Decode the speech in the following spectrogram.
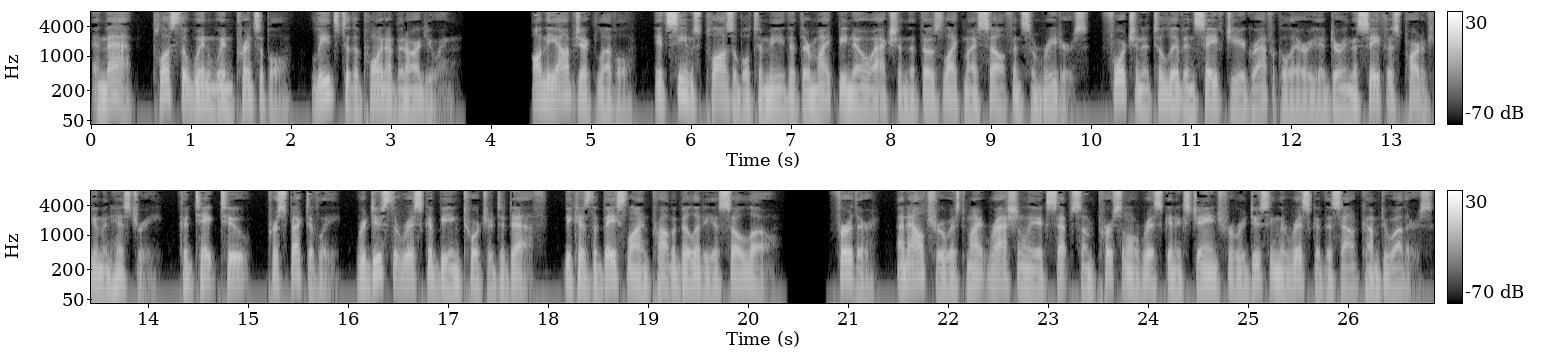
And that, plus the win win principle, leads to the point I've been arguing. On the object level, it seems plausible to me that there might be no action that those like myself and some readers, fortunate to live in safe geographical area during the safest part of human history, could take to, prospectively, reduce the risk of being tortured to death, because the baseline probability is so low. Further, an altruist might rationally accept some personal risk in exchange for reducing the risk of this outcome to others.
